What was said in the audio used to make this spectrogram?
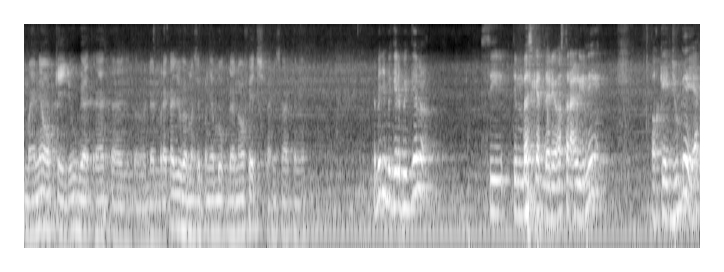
mainnya oke juga ternyata gitu loh. dan mereka juga masih punya Bogdanovic kan saat ini Tapi dipikir-pikir si tim basket dari Australia ini oke juga ya.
